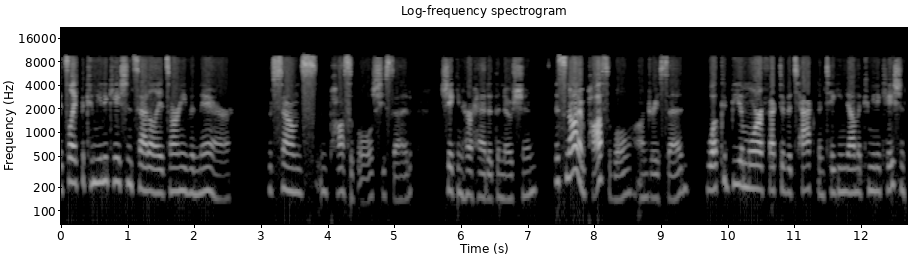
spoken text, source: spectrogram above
It's like the communication satellites aren't even there. Which sounds impossible, she said, shaking her head at the notion. It's not impossible, Andre said. What could be a more effective attack than taking down the communication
